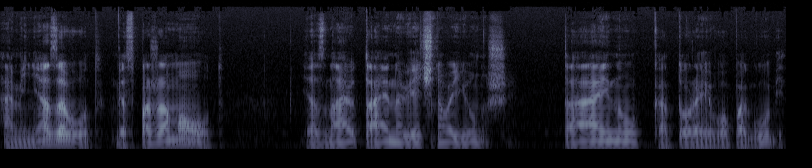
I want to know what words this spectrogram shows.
А меня зовут госпожа Моут. Я знаю тайну вечного юноши. Тайну, которая его погубит.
